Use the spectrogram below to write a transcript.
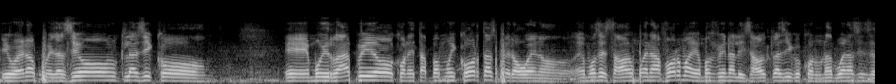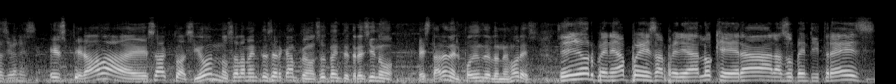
Y bueno, pues ha sido un clásico eh, muy rápido, con etapas muy cortas, pero bueno, hemos estado en buena forma y hemos finalizado el clásico con unas buenas sensaciones. ¿Esperaba esa actuación? No solamente ser campeón sub-23, sino estar en el podio de los mejores. Sí, señor, venía pues a pelear lo que era la sub-23,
